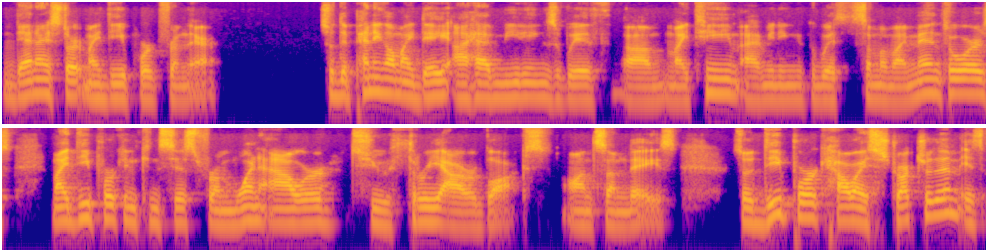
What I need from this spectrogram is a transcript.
Then I start my deep work from there. So depending on my day, I have meetings with um, my team. I have meetings with some of my mentors. My deep work can consist from one hour to three hour blocks on some days. So deep work, how I structure them is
